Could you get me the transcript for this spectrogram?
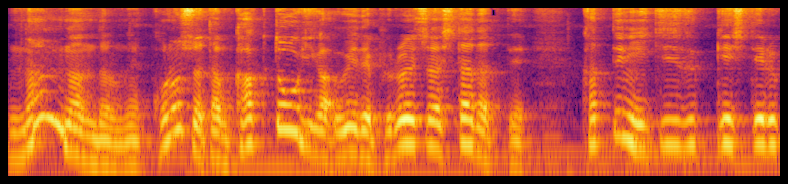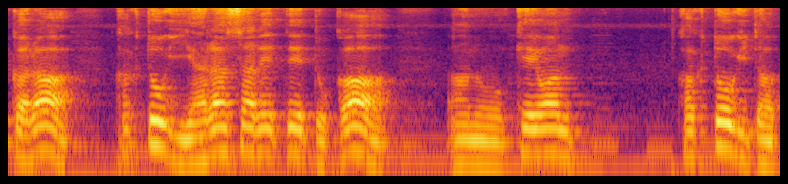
何なんだろうね。この人は多分格闘技が上でプロレスは下だって勝手に位置づけしてるから格闘技やらされてとかあの K1 格闘技とは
